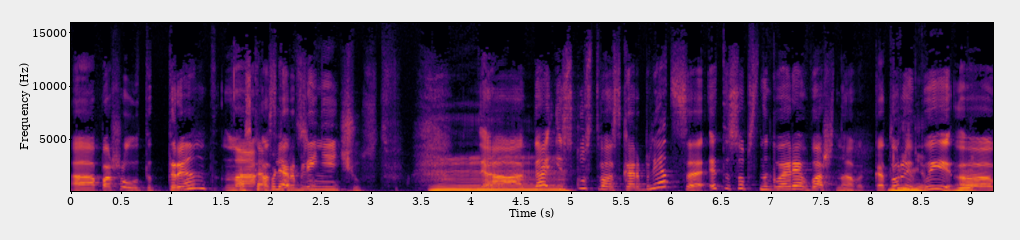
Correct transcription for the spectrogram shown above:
а, пошел этот тренд на оскорбление чувств. М, А, да, искусство оскорбляться это, собственно говоря, ваш навык, который Нет, вы вы- а,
